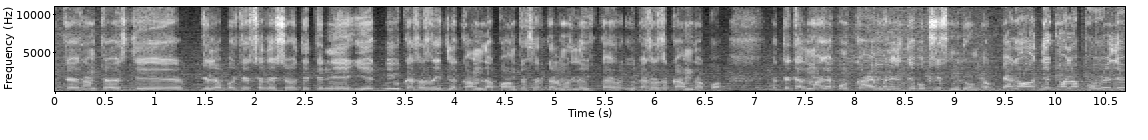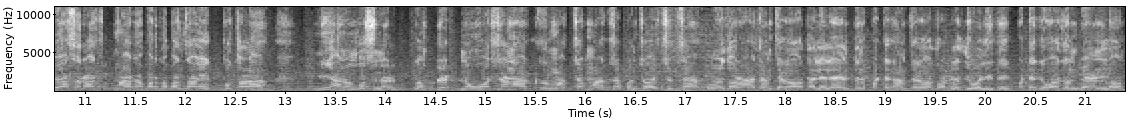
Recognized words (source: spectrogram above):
मागच्या आमच्या वेळेस ते जिल्हा परिषद सदस्य होते त्यांनी एक बी विकासाचं इथलं काम दाखवा आमच्या सर्कलमधलं विकास विकासाचं काम दाखवा. तर त्याच्यात माझ्याकडून काय म्हणेल ते बक्षीस मी देऊन टाकू त्या गावात एक मला भव्य देवी असा राज महारा प्रतापांचा एक पुतळा मी आणून बसणार. कंप्लीट नऊ वर्षांना मागच्या मागच्या पंचवार्षिकचा उमेदवार आज आमच्या गावात आलेला आहे आणि त्याने फटाके आमच्या गावात वाटलं दिवाळी काही. फटाके वाजून बँड लावून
